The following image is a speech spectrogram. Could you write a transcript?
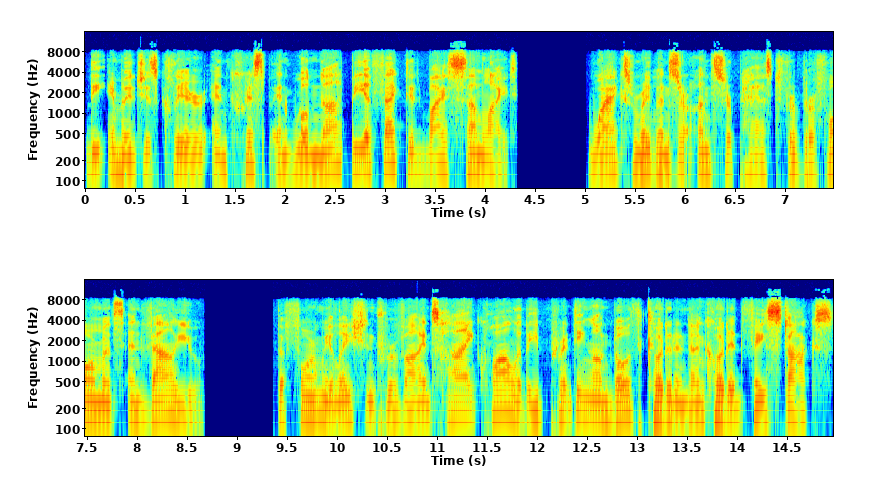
The image is clear and crisp and will not be affected by sunlight. Wax ribbons are unsurpassed for performance and value. The formulation provides high-quality printing on both coated and uncoated face stocks.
